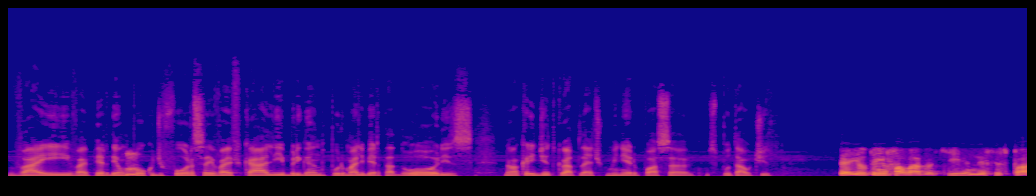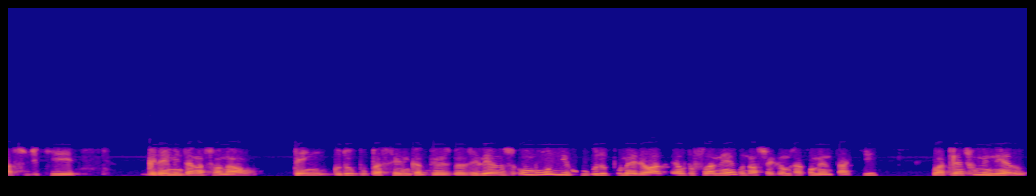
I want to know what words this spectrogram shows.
vai, vai perder um pouco de força e vai ficar ali brigando por uma Libertadores. Não acredito que o Atlético Mineiro possa disputar o título. É, eu tenho falado aqui nesse espaço de que Grêmio Internacional tem grupo para serem campeões brasileiros. O único grupo melhor é o do Flamengo, nós chegamos a comentar aqui. O Atlético Mineiro,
